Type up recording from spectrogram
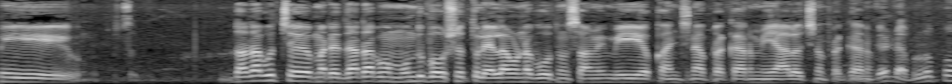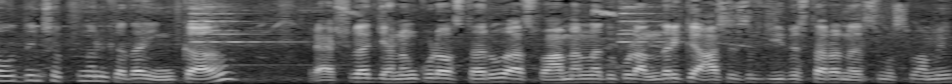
మీ దాదాపు మరి దాదాపుగా ముందు భవిష్యత్తులో ఎలా ఉండబోతుంది స్వామి? మీ యొక్క అంచనా ప్రకారం మీ ఆలోచన ప్రకారం. ఇంకా డెవలప్ అవుద్దని చెప్తున్నాను కదా. ఇంకా ర్యాష్గా జనం కూడా వస్తారు. ఆ స్వామి అన్నది కూడా అందరికీ ఆశీస్సులు చూపిస్తారు నరసింహస్వామి?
